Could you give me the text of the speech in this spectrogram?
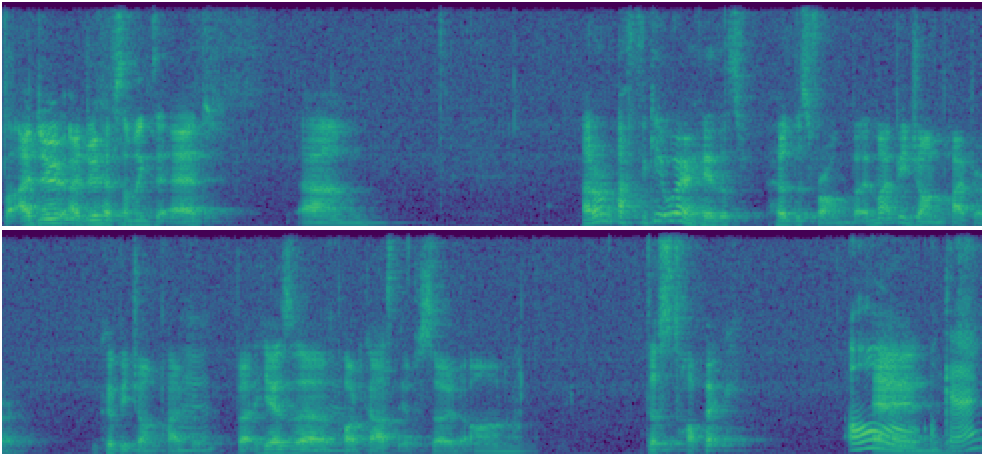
But I do, I do have something to add. Um, I don't, I forget where I heard this, heard this from, but it might be John Piper. It could be John Piper. Mm-hmm. But he has a mm-hmm. podcast episode on this topic. oh, And- okay.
